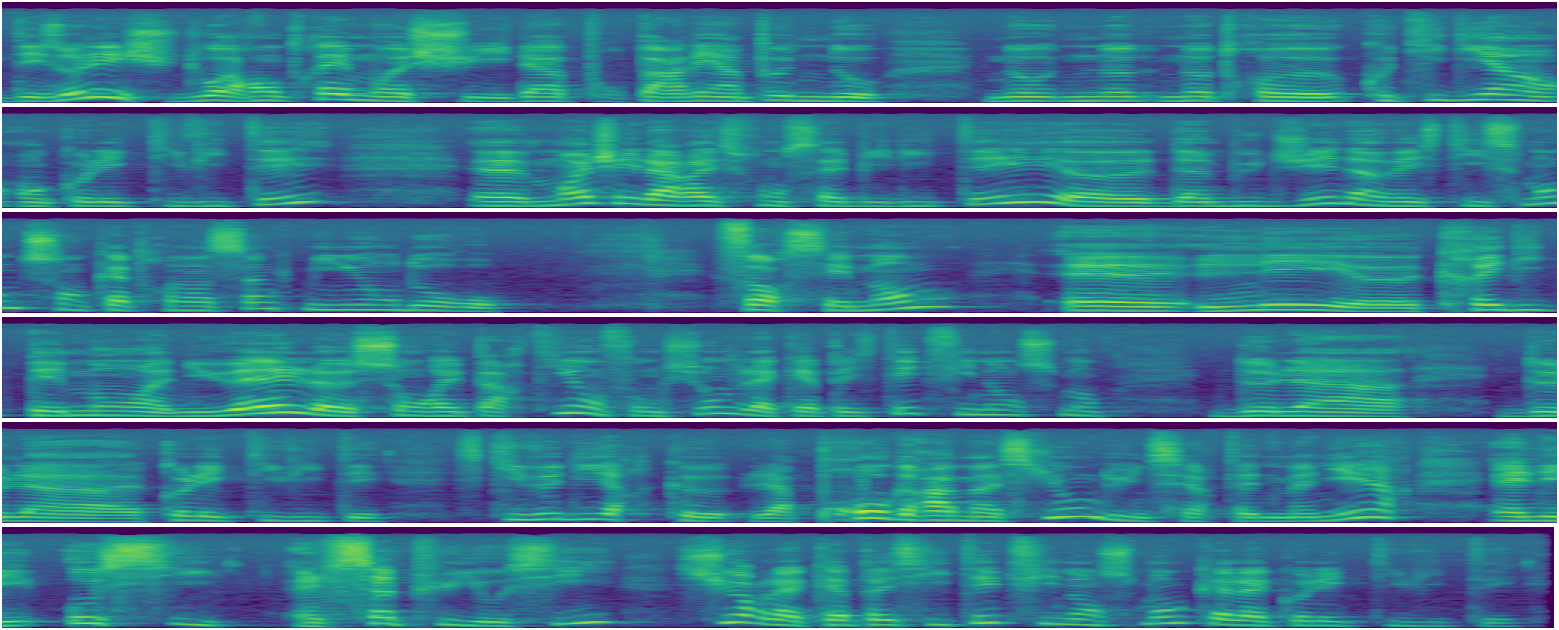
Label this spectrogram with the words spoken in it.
désolé, je dois rentrer. Moi, je suis là pour parler un peu de notre quotidien en collectivité. Euh, moi, j'ai la responsabilité euh, d'un budget d'investissement de 185 millions d'euros. Forcément, euh, les crédits de paiement annuels sont répartis en fonction de la capacité de financement de la collectivité. Ce qui veut dire que la programmation, d'une certaine manière, elle est aussi, elle s'appuie aussi sur la capacité de financement qu'a la collectivité.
